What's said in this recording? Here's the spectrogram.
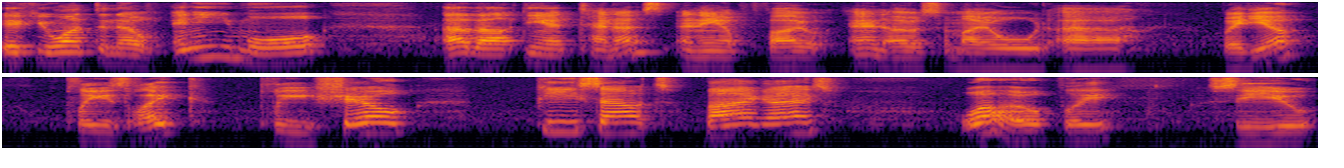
If you want to know any more about the antennas and amplifier and also my old uh, radio, please like, please share. Peace out. Bye guys. Well, hopefully see you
